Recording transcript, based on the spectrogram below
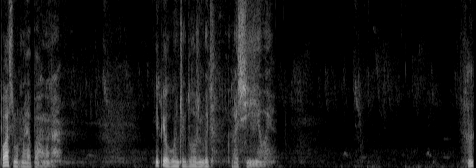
Пасмурная погода. И пиончик должен быть красивый. М?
